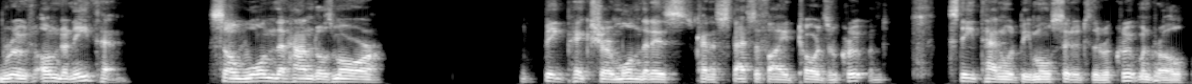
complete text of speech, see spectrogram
route underneath him. So one that handles more big picture and one that is kind of specified towards recruitment. Steidten would be most suited to the recruitment role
